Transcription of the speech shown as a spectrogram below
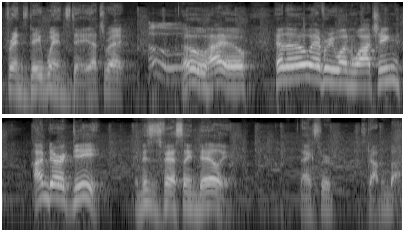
Friends Day Wednesday. That's right. Oh. Oh, hi oh. Hello, everyone watching. I'm Derek D, and this is Fastlane Daily. Thanks for stopping by.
